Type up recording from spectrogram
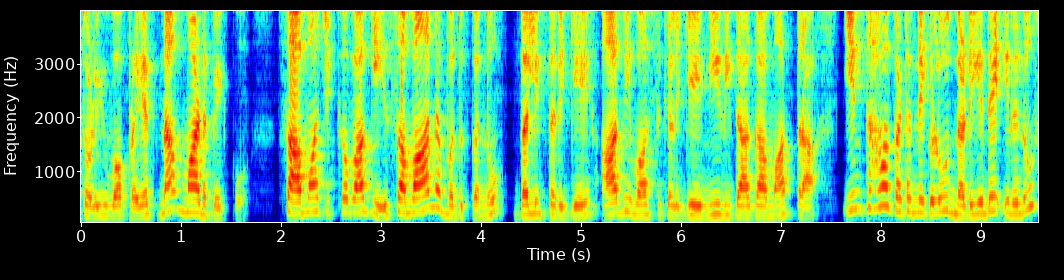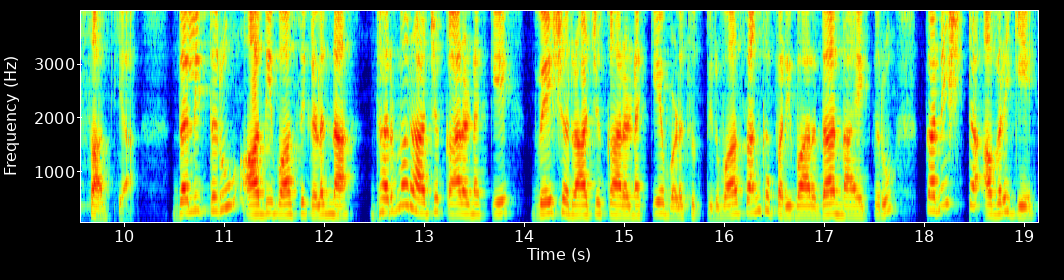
ತೊಳೆಯುವ ಪ್ರಯತ್ನ ಮಾಡಬೇಕು. ಸಾಮಾಜಿಕವಾಗಿ ಸಮಾನ ಬದುಕನ್ನು ದಲಿತರಿಗೆ, ಆದಿವಾಸಿಗಳಿಗೆ ನೀಡಿದಾಗ ಮಾತ್ರ ಇಂತಹ ಘಟನೆಗಳು ನಡೆಯದೇ ಇರಲು ಸಾಧ್ಯ. ದಲಿತರು ಆದಿವಾಸಿಗಳನ್ನ ಧರ್ಮ ರಾಜಕಾರಣಕ್ಕೆ, ದ್ವೇಷ ರಾಜಕಾರಣಕ್ಕೆ ಬಳಸುತ್ತಿರುವ ಸಂಘ ಪರಿವಾರದ ನಾಯಕರು ಕನಿಷ್ಠ ಅವರಿಗೆ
